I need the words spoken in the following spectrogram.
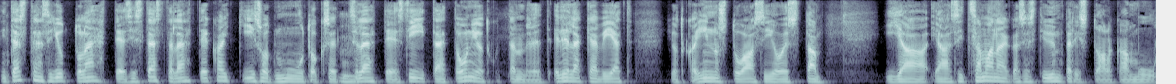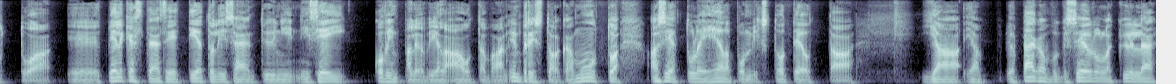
niin tästähän se juttu lähtee. Siis tästä lähtee kaikki isot muutokset. Mm. Se lähtee siitä, että on jotkut tämmöiset edelläkävijät, jotka innostuu asioista. Ja, ja sitten samanaikaisesti ympäristö alkaa muuttua. E, pelkästään se, että tieto lisääntyy, niin, niin se ei kovin paljon vielä auta, vaan ympäristö alkaa muuttua. Asiat tulee helpommiksi toteuttaa. Ja, ja ja pääkaupunkiseudulla kyllä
